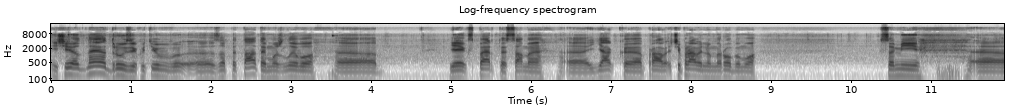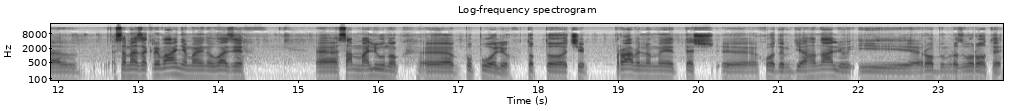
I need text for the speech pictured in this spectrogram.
І ще одне, друзі, хотів е, запитати, можливо, е, є експерти саме, е, як чи правильно ми робимо самі, саме закривання, маю на увазі сам малюнок по полю. Тобто, чи правильно ми теж ходимо діагоналю і робимо розвороти,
